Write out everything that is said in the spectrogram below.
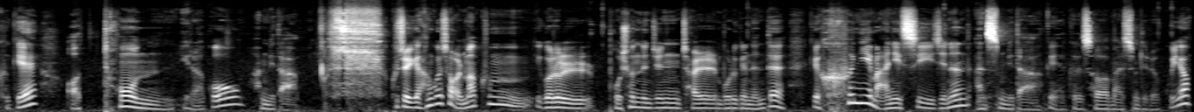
그게 atone이라고 합니다. 그죠 이게 한국에서 얼마큼 이거를 보셨는지는 잘 모르겠는데 흔히 많이 쓰이지는 않습니다. 예, 그래서 말씀드렸고요.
